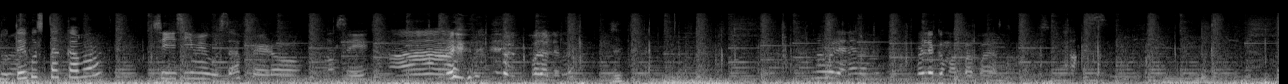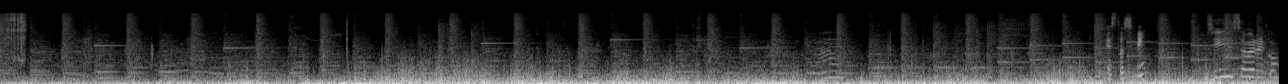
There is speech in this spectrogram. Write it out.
¿No te gusta camarón? Sí, sí me gusta, pero no sé. Ah. ¿Puedo olerlo? Sí. Huele como a papas. Mm. ¿Estás bien? Sí, sabe rico.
